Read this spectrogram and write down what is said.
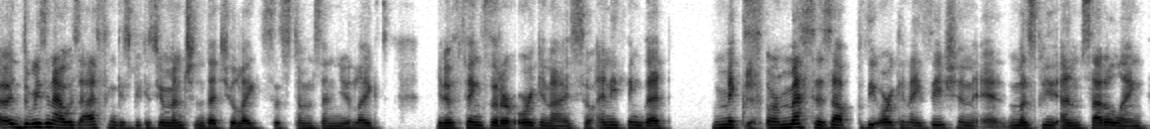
uh, the reason I was asking is because you mentioned that you liked systems and you liked, you know, things that are organized. So anything that mix yeah. or messes up the organization it must be unsettling.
